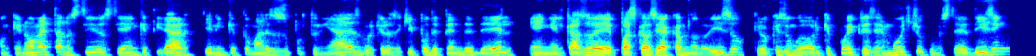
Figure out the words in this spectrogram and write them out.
aunque no metan los tiros, tienen que tirar, tienen que tomar esas oportunidades porque los equipos dependen de él. En el caso de Pascal Siakam no lo hizo. Creo que es un jugador que puede crecer mucho, como ustedes dicen,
